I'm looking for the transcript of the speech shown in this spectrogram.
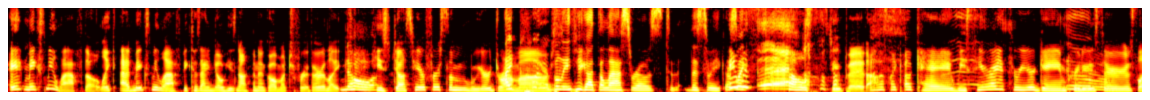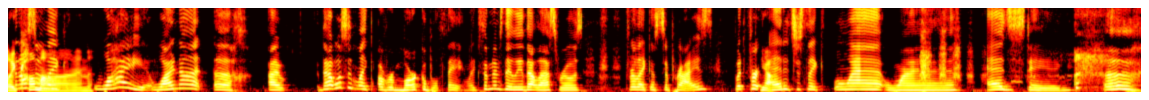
it makes me laugh though. Like Ed makes me laugh because I know he's not going to go much further. Like No. he's just here for some weird drama. I couldn't believe he got the last rose to, this week. I was It like, was so stupid. I was like, okay, we see right through your game, producers. Like, also, come like, on. why? Why not? Ugh, I. That wasn't like a remarkable thing. Like sometimes they leave that last rose for like a surprise, but for Yeah. Ed, it's just like wah wah. Ed's staying. Ugh.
